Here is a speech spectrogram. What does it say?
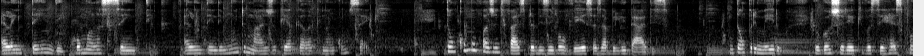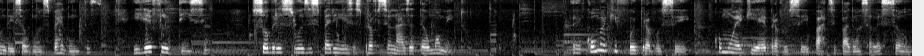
ela entende como ela sente, ela entende muito mais do que aquela que não consegue. Então, como a gente faz para desenvolver essas habilidades? Então, primeiro, eu gostaria que você respondesse algumas perguntas e refletisse sobre as suas experiências profissionais até o momento. É, como é que foi para você? Como é que é para você participar de uma seleção,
